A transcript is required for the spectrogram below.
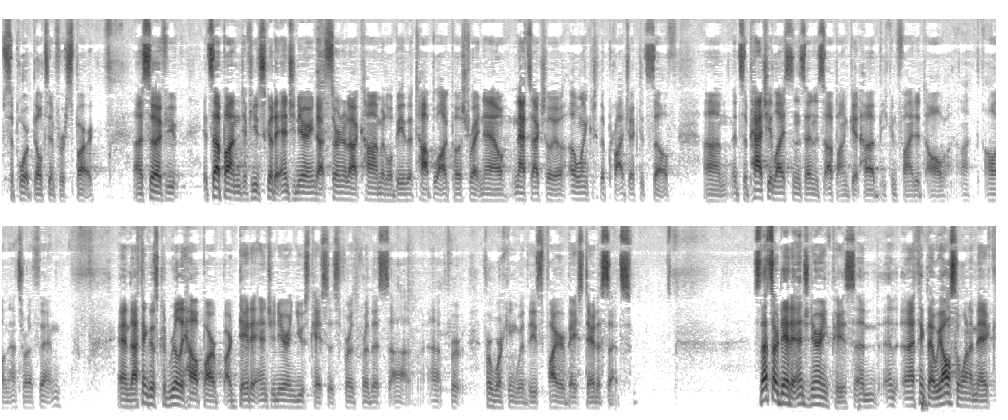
support built in for Spark. Uh, so if you, it's up on, if you just go to engineering.cerner.com, it'll be the top blog post right now, and that's actually a, a link to the project itself. Um, it's Apache license and it's up on GitHub. You can find it all, all in that sort of thing. And I think this could really help our, our data engineering use cases for, for, this, uh, uh, for, for working with these FHIR-based data sets. So that's our data engineering piece. And, and, and I think that we also want to make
